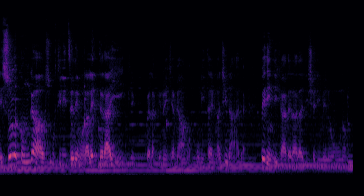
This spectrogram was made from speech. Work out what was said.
e solo con Gauss utilizzeremo la lettera i, che è quella che noi chiamiamo unità immaginaria, per indicare la radice di meno 1.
